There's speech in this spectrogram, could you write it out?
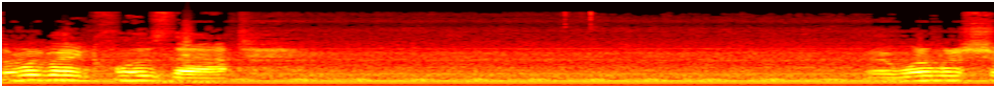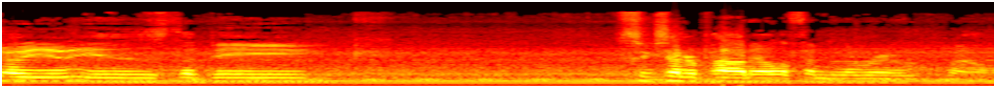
So I'm going to go ahead and close that. And what I'm going to show you is the big 600 pound elephant in the room. Well,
